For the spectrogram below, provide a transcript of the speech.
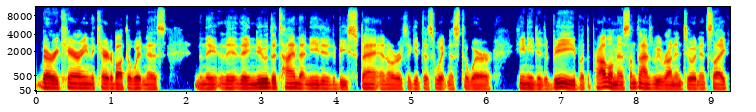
very caring, they cared about the witness and they, they they knew the time that needed to be spent in order to get this witness to where he needed to be but the problem is sometimes we run into it and it's like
